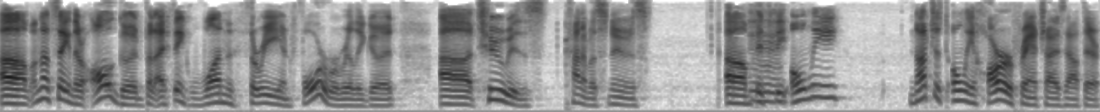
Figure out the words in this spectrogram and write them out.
Um, I'm not saying they're all good, but I think one, three, and four were really good. Uh, two is kind of a snooze. Um, It's the only, not just only horror franchise out there,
